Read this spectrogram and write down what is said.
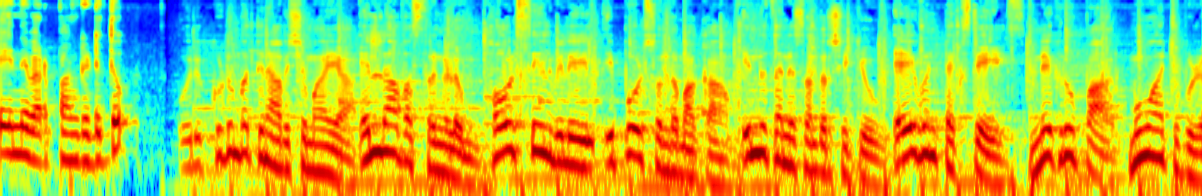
A എന്നിവർ പങ്കെടുത്തു. ഒരു കുടുംബത്തിനാവശ്യമായ എല്ലാ വസ്ത്രങ്ങളും ഹോൾസെയിൽ വിലയിൽ ഇപ്പോൾ സ്വന്തമാക്കാം. ഇന്ന് തന്നെ സന്ദർശിക്കൂ. A one textiles Nehru park Muvattupuzha.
